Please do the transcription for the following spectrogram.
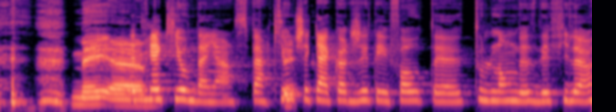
Mais euh, très cute d'ailleurs, super cute. Je sais qu'elle a corrigé tes fautes euh, tout le long de ce défi-là.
